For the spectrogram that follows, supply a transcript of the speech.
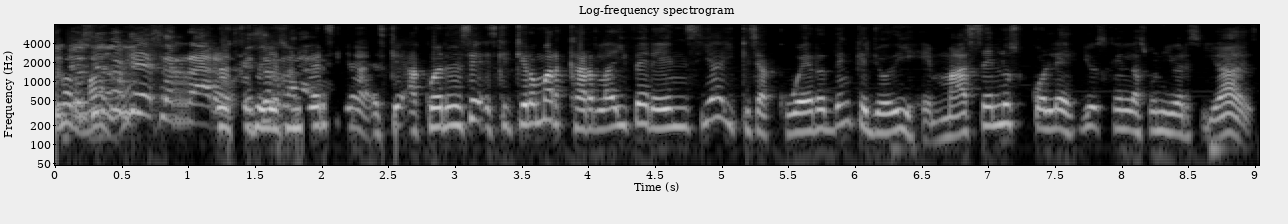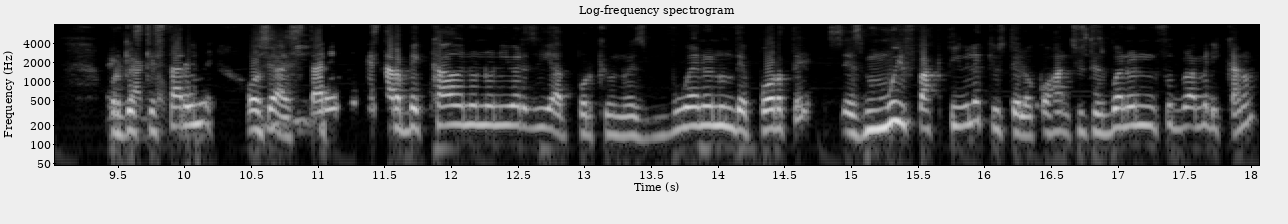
yo que- siento que eso es raro. Es que eso es es raro. universidad. Es que acuérdense, es que quiero marcar la diferencia y que se acuerden que yo dije más en los colegios que en las universidades. Porque es que Exacto. estar en, o sea, Sí, sí. estar, en- estar becado en una universidad porque uno es bueno en un deporte, es- es muy factible que usted lo cojan. Si usted es bueno en fútbol americano,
